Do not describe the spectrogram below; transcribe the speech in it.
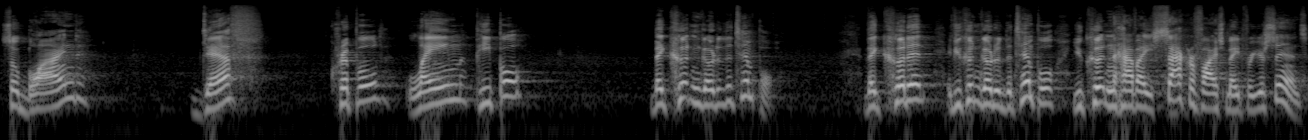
So, blind, deaf, crippled, lame people, they couldn't go to the temple. They couldn't, if you couldn't go to the temple, you couldn't have a sacrifice made for your sins.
